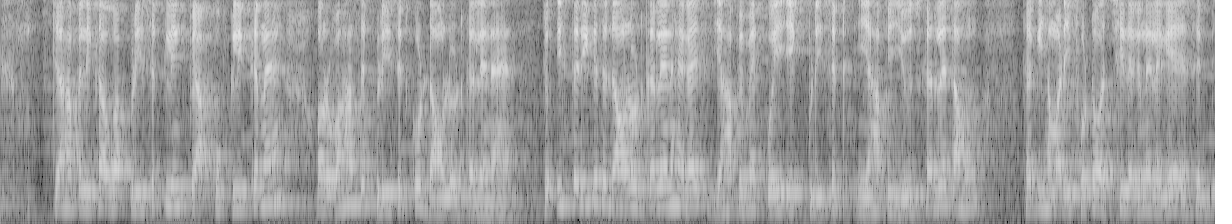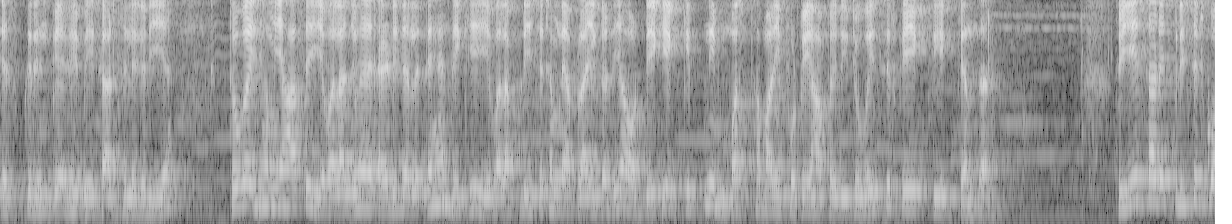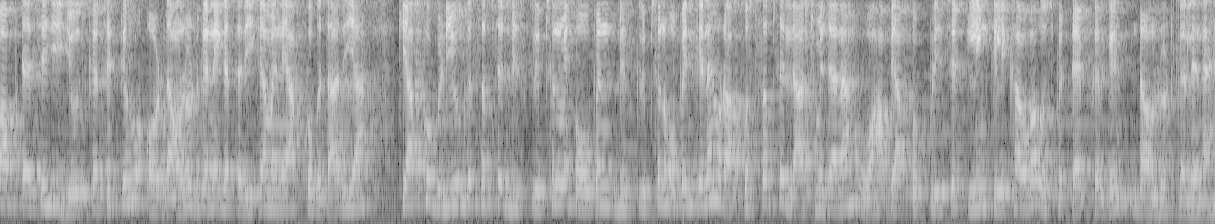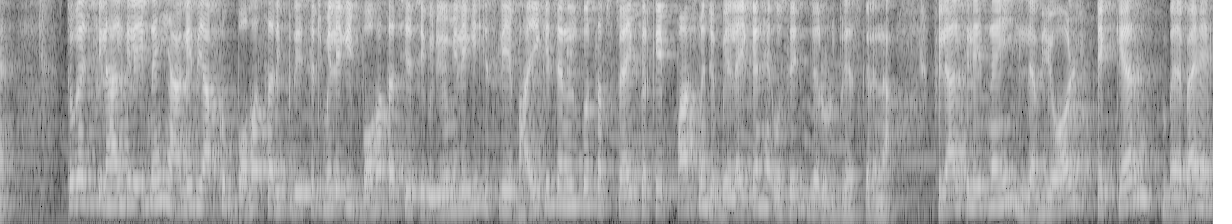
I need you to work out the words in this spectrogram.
जहाँ पे लिखा होगा प्रीसेट लिंक पे आपको क्लिक करना है और वहाँ से प्रीसेट को डाउनलोड कर लेना है। तो इस तरीके से डाउनलोड कर लेना है गाइज़ यहाँ पे मैं कोई एक प्रीसेट यहाँ पे यूज़ कर लेता हूँ ताकि हमारी फ़ोटो अच्छी लगने लगे, ऐसे स्क्रीन पे अभी बेकार सी लग रही है। तो गाइज़ हम यहाँ से ये वाला जो है ऐड कर लेते हैं। देखिए, ये वाला प्रीसेट हमने अप्लाई कर दिया और देखिए कितनी मस्त हमारी फ़ोटो यहाँ पर एडिट हो गई, सिर्फ़ एक क्लिक के अंदर। तो ये सारे प्रीसेट को आप ऐसे ही यूज़ कर सकते हो और डाउनलोड करने का तरीका मैंने आपको बता दिया कि आपको वीडियो के सबसे डिस्क्रिप्शन में ओपन, डिस्क्रिप्शन ओपन करना है और आपको सबसे लास्ट में जाना है, वहाँ पर आपको प्रीसेट लिंक लिखा होगा, उस पर टैप करके डाउनलोड कर लेना है। तो गैस फ़िलहाल के लिए इतना ही। आगे भी आपको बहुत सारी प्रीसेट मिलेगी, बहुत अच्छी अच्छी वीडियो मिलेगी, इसलिए भाई के चैनल को सब्सक्राइब करके पास में जो बेल आइकन है, उसे ज़रूर प्रेस कर लेना फ़िलहाल के लिए इतना ही। Love you all take care bye bye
